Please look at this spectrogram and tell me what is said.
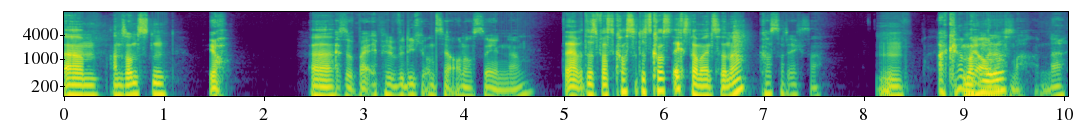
Ähm, ansonsten, ja. Äh, also bei Apple würde ich uns ja auch noch sehen, ne? Das, was kostet das? Kostet extra, meinst du, ne? Kostet extra. Mhm. Ach, können Machen wir auch wir noch das? machen, ne?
